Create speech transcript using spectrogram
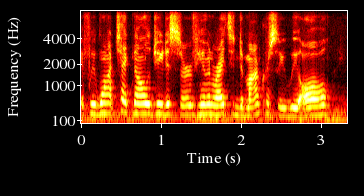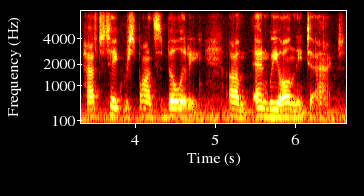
if we want technology to serve human rights and democracy, we all have to take responsibility um, and we all need to act.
